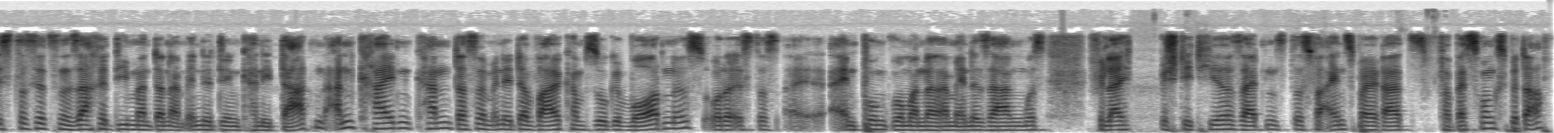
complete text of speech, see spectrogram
ist das jetzt eine Sache, die man dann am Ende den Kandidaten ankreiden kann, dass am Ende der Wahlkampf so geworden ist? Oder ist das ein Punkt, wo man dann am Ende sagen muss, vielleicht besteht hier seitens des Vereinsbeirats Verbesserungsbedarf?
